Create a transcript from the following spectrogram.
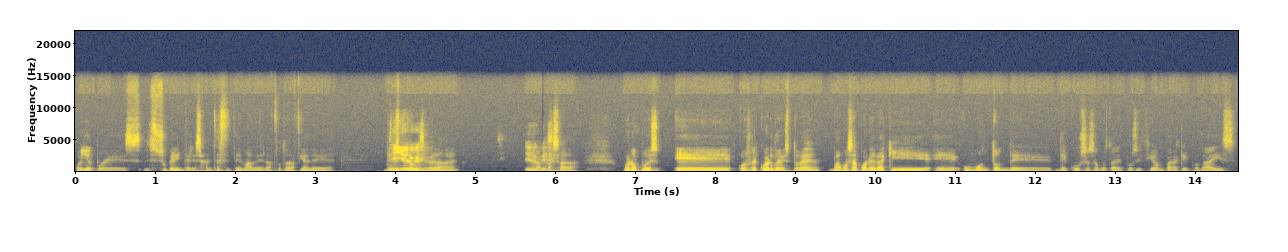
Oye, pues súper interesante este tema de la fotografía de, de ¿verdad? ¿eh? Una pasada. Bueno, pues eh, os recuerdo esto, ¿eh? Vamos a poner aquí eh, un montón de, cursos a vuestra disposición para que podáis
